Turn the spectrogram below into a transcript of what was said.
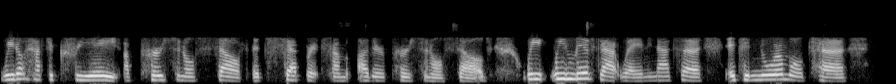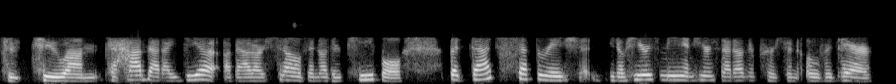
We don't have to create a personal self that's separate from other personal selves. We we live that way. I mean that's a it's a normal to to to um to have that idea about ourselves and other people. But that's separation. You know, here's me and here's that other person over there.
